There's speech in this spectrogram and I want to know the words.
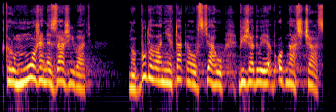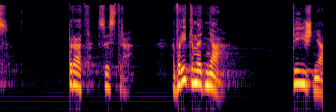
ktorú môžeme zažívať, no budovanie takého vzťahu vyžaduje od nás čas. Brat, sestra, v rytme dňa, týždňa,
